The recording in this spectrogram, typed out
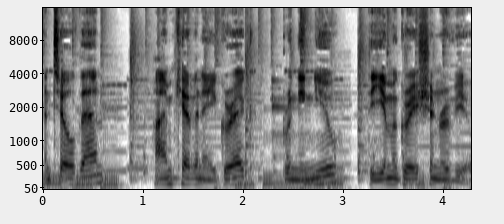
Until then, I'm Kevin A. Gregg, bringing you the Immigration Review.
